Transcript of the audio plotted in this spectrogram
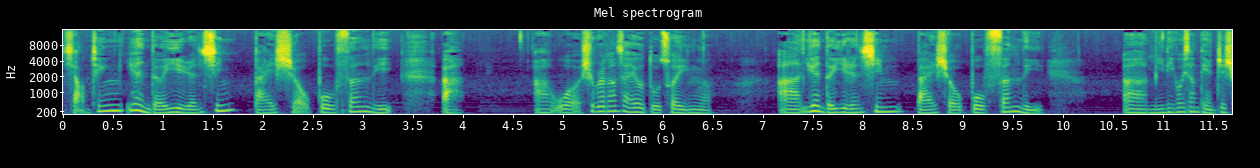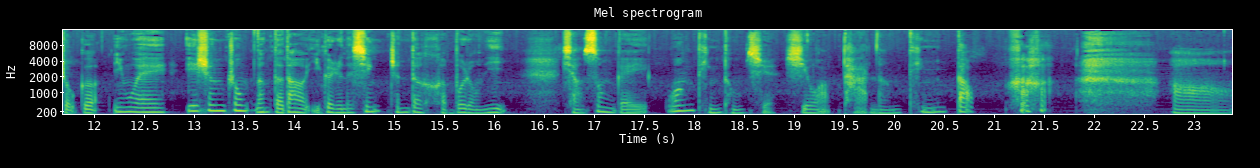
想听《愿得一人心，白首不分离》啊啊，我是不是刚才又读错音了？啊，愿得一人心，白首不分离。呃，迷离，我想点这首歌，因为一生中能得到一个人的心真的很不容易，想送给汪婷同学，希望他能听到。哈哈，哦，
